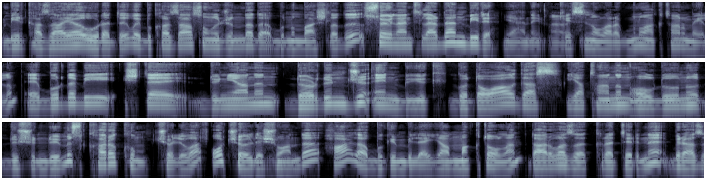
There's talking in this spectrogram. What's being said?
bir kazaya uğradığı ve bu kaza sonucunda da bunun başladığı söylentilerden biri. Yani evet. kesin olarak bunu aktarmayalım. E, burada bir işte dünyanın dördüncü en büyük doğal gaz yatağının olduğunu düşündüğümüz Karakum çölü var. O çölde şu anda hala bugün bile yanmakta olan Darvaza kraterine biraz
